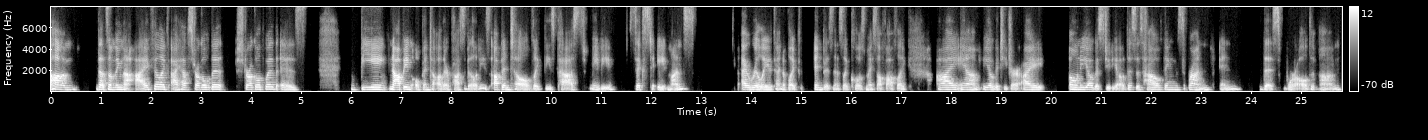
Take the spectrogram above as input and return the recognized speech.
um that's something that I feel like I have struggled with struggled with is being not being open to other possibilities up until like these past maybe 6 to 8 months I really kind of like in business like closed myself off. Like I am a yoga teacher. I own a yoga studio. This is how things run in this world um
